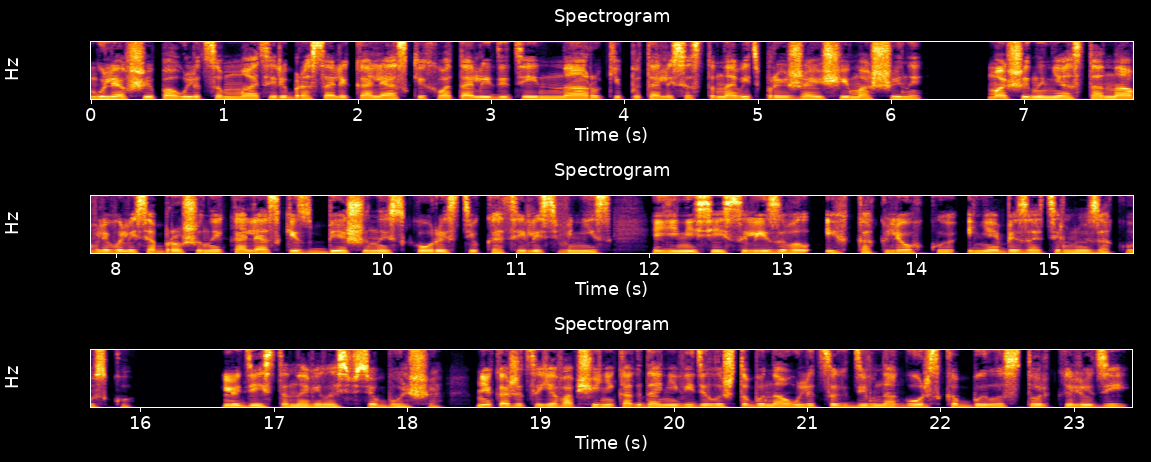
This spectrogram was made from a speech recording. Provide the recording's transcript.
гулявшие по улицам матери бросали коляски, хватали детей на руки, пытались остановить проезжающие машины. Машины не останавливались, а брошенные коляски с бешеной скоростью катились вниз, и Енисей слизывал их как легкую и необязательную закуску. Людей становилось все больше. Мне кажется, я вообще никогда не видела, чтобы на улицах Дивногорска было столько людей.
